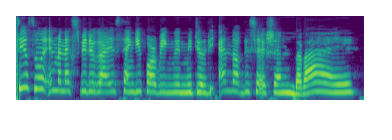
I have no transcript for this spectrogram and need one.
See you soon in my next video guys. Thank you for being with me till the end of this session. Bye bye.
